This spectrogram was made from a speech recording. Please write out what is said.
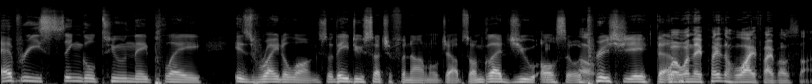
every single tune they play is right along so they do such a phenomenal job so i'm glad you also Oh. appreciate them Well, when they play the Hawaii Five O song,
